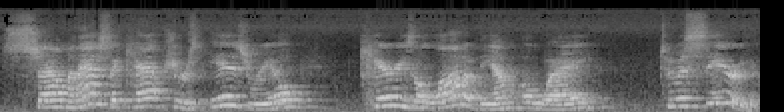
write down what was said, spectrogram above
Shalmaneser captures Israel, carries a lot of them away to Assyria.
